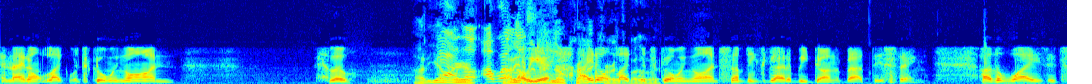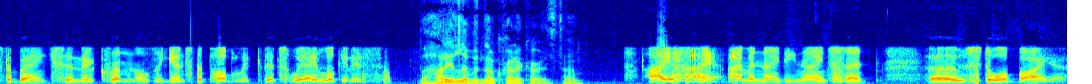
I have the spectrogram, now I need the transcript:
and I don't like what's going on. Hello. How do you, Yeah, ever- well, I will- how do you Oh yeah, no credit I don't cards, like what's going on. Something's got to be done about this thing. Otherwise, it's the banks and the criminals against the public. That's the way I look at it. But how do you live with no credit cards, Tom? I, I I'm a 99 cent uh, store buyer,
